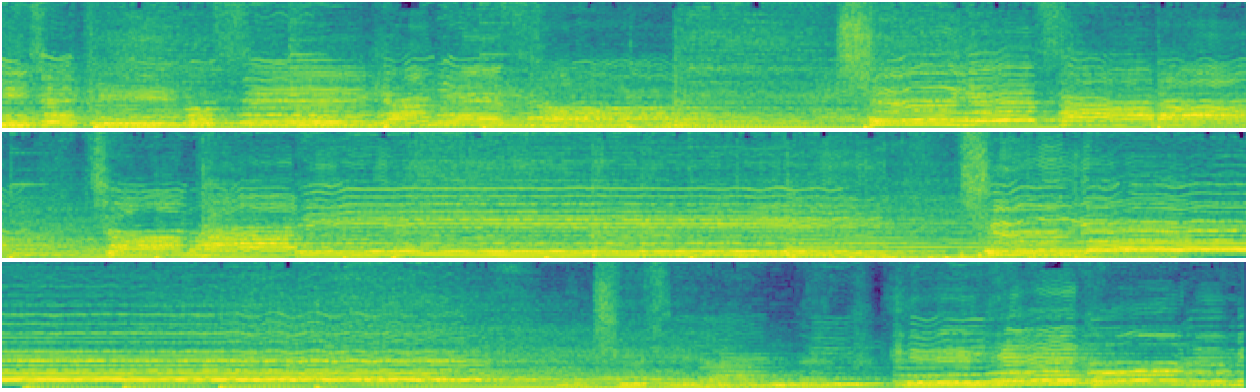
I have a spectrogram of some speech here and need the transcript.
이제 그곳을 향해서 주의 사랑 전하리. 주의 멈추지 않는 그의 걸음이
